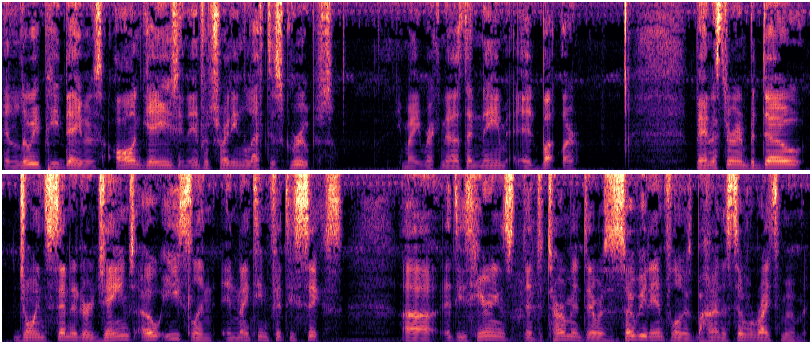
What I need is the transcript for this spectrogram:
and Louis P. Davis all engaged in infiltrating leftist groups. You might recognize that name, Ed Butler. Banister and Badeaux joined Senator James O. Eastland in 1956 uh, at these hearings that determined there was a Soviet influence behind the civil rights movement,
